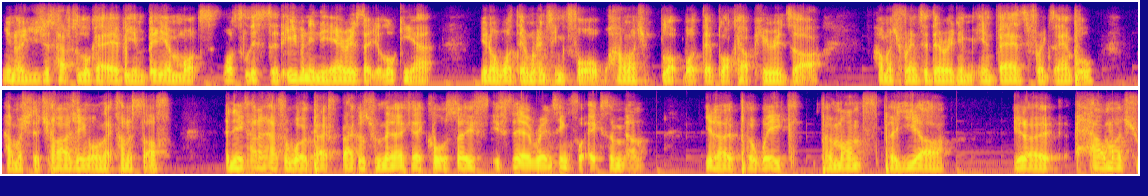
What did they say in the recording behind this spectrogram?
You know, you just have to look at Airbnb and what's what's listed, even in the areas that you're looking at. You know, what they're renting for, how much block, what their blockout periods are, how much rented they're in in advance, for example, how much they're charging, all that kind of stuff. And you kind of have to work back backwards from there. Okay, cool. So if if they're renting for X amount, you know, per week, per month, per year, you know how much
